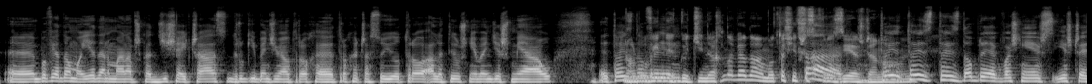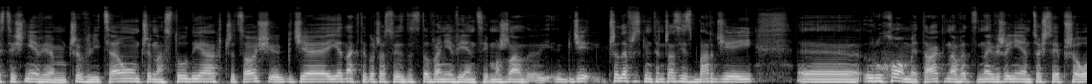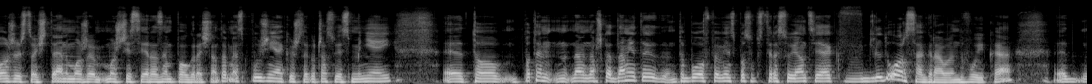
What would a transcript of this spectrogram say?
e, bo wiadomo, jeden ma na przykład dzisiaj czas, drugi będzie miał trochę, trochę czasu jutro, ale ty już nie będziesz miał. E, to jest Albo dobre... w innych godzinach, no wiadomo, to się wszystko tak, rozjeżdża. No. To, jest, to, jest, to jest dobre, jak właśnie jeszcze jesteś, nie wiem, czy w liceum, czy na studiach, czy coś, gdzie jednak tego czasu jest zdecydowanie więcej. Można, gdzie przede wszystkim ten czas jest bardziej e, ruchomy, tak? Nawet najwyżej, nie wiem, coś sobie przełożysz, coś ten, może, możecie sobie razem pograć. Natomiast później, jak już tego czasu jest mniej, e, to potem, na, na przykład dla mnie to, to, było w pewien sposób stresujące, jak w Guild Warsa grałem dwójkę.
